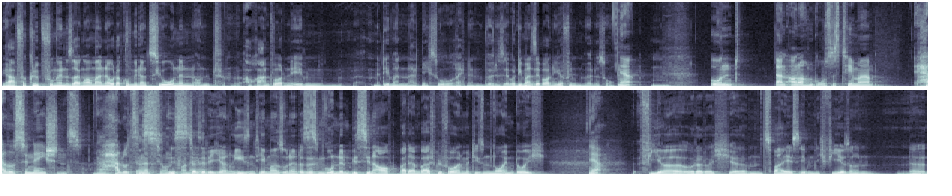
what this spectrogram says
ja, Verknüpfungen, sagen wir mal, ne? oder Kombinationen und auch Antworten eben, mit denen man halt nicht so rechnen würde selber, die man selber auch nicht erfinden würde, so. Ja. Und dann auch noch ein großes Thema Hallucinations. Halluzinationen das ist von tatsächlich ja ein Riesenthema, so, ne? Das ist im Grunde ein bisschen auch bei deinem Beispiel vorhin mit diesem 9 durch Ja. 4 oder durch 2 ist eben nicht 4, sondern ne,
